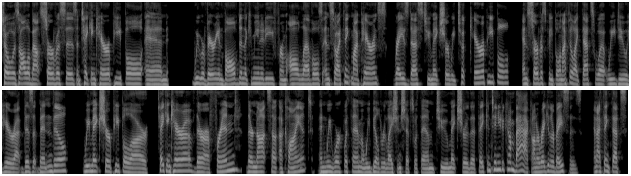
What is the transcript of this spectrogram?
So it was all about services and taking care of people. And we were very involved in the community from all levels. And so I think my parents raised us to make sure we took care of people and service people. And I feel like that's what we do here at Visit Bentonville. We make sure people are taken care of. They're our friend. They're not a client. And we work with them and we build relationships with them to make sure that they continue to come back on a regular basis. And I think that's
